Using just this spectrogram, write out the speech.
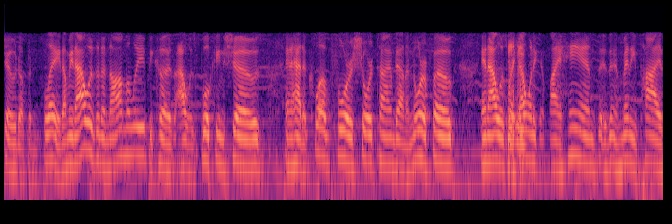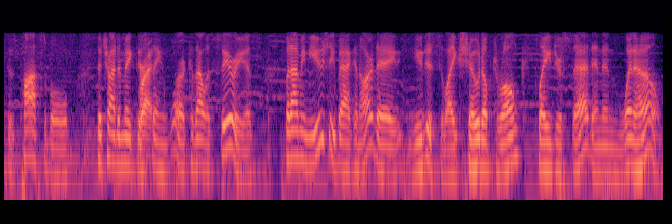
showed up and played. I mean I was an anomaly because I was booking shows and had a club for a short time down in Norfolk and I was like Mhm. I want to get my hands in as many pies as possible to try to make this Right. thing work cuz I was serious. But I mean usually back in our day you just like showed up drunk, played your set and then went home.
